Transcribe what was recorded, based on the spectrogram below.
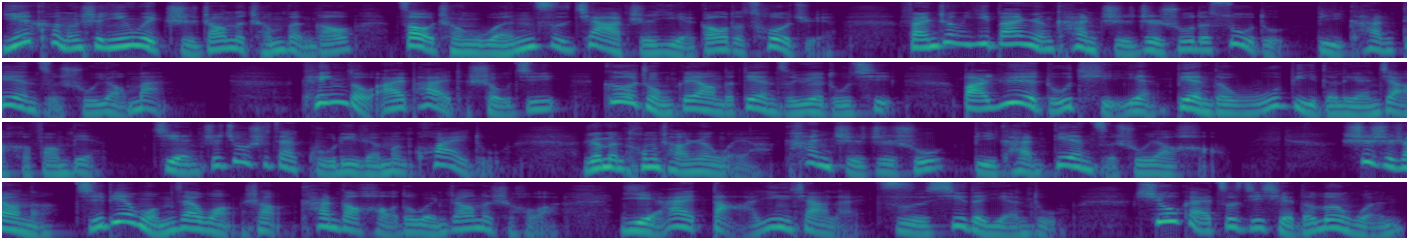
也可能是因为纸张的成本高，造成文字价值也高的错觉。反正一般人看纸质书的速度比看电子书要慢。Kindle、iPad、手机，各种各样的电子阅读器，把阅读体验变得无比的廉价和方便，简直就是在鼓励人们快读。人们通常认为啊，看纸质书比看电子书要好。事实上呢，即便我们在网上看到好的文章的时候啊，也爱打印下来，仔细的研读，修改自己写的论文，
